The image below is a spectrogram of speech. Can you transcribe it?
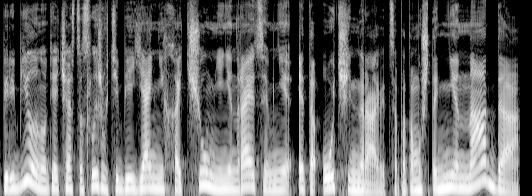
перебила, но вот я часто слышу в тебе «я не хочу», «мне не нравится», и мне это очень нравится, потому что не надо,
